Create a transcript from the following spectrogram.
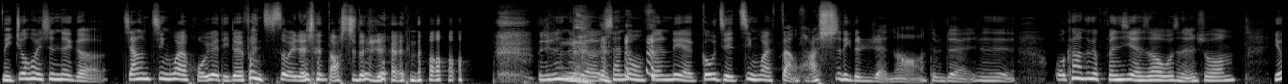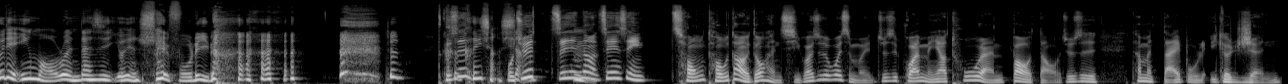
你就会是那个将境外活跃敌对分子作为人生导师的人哦。那就是那个煽动分裂、勾结境外反华势力的人哦，对不对？就是我看到这个分析的时候，我只能说有点阴谋论，但是有点说服力的。就可是可以想象，我觉得这件那这件事情从头到尾都很奇怪，就是为什么就是官媒要突然报道，就是他们逮捕了一个人，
